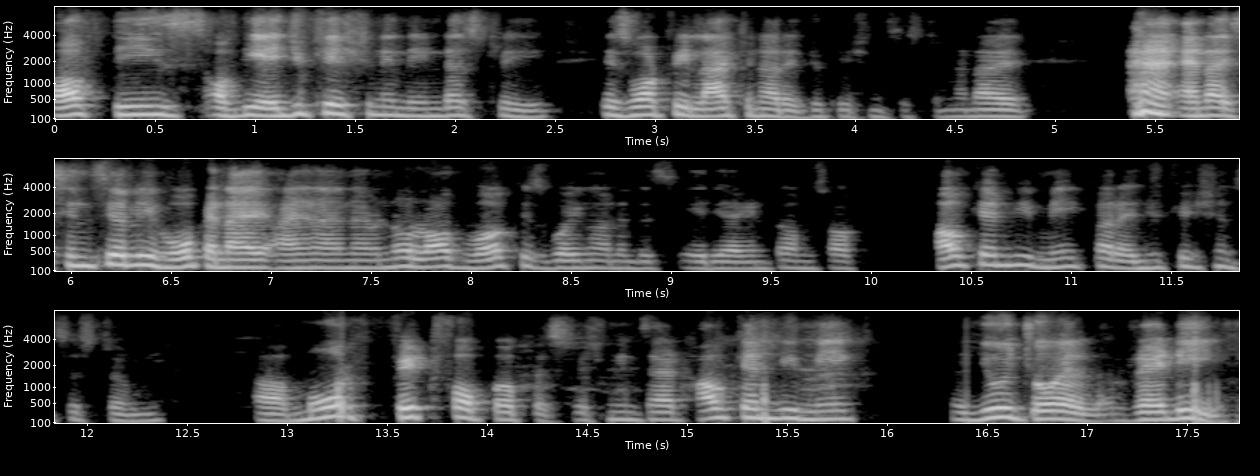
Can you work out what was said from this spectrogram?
of these of the education in the industry is what we lack in our education system. And I and I sincerely hope, and I and I know a lot of work is going on in this area in terms of how can we make our education system uh, more fit for purpose, which means that how can we make you, Joel, ready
